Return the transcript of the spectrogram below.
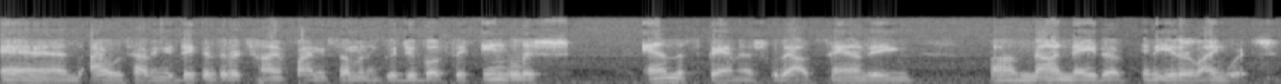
And I was having a dickens of a time finding someone who could do both the English and the Spanish without sounding um, non-native in either language.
